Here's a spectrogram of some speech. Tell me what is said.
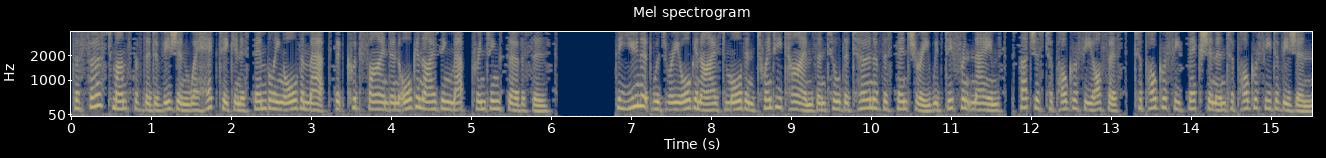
The first months of the division were hectic in assembling all the maps it could find and organizing map printing services. The unit was reorganized more than 20 times until the turn of the century with different names, such as Topography Office, Topography Section and Topography Division.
